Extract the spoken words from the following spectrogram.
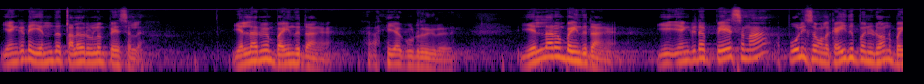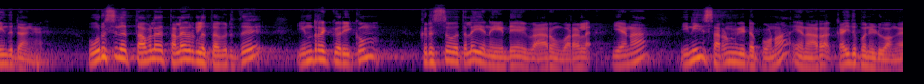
என்கிட்ட எந்த தலைவர்களும் பேசலை. எல்லாருமே பயந்துட்டாங்க. ஐயா கூப்பிட்டுருக்குறது எல்லாரும் பயந்துட்டாங்க. என்கிட்ட பேசினா போலீஸ் அவங்கள கைது பண்ணிவிடுவான்னு பயந்துட்டாங்க. ஒரு சில தவள தலைவர்களை தவிர்த்து இன்றைக்கு வரைக்கும் கிறிஸ்தவத்தில் என்னை யாரும் வரலை. ஏன்னா இனி சரவணகிட்ட போனால் என்னை கைது பண்ணிவிடுவாங்க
